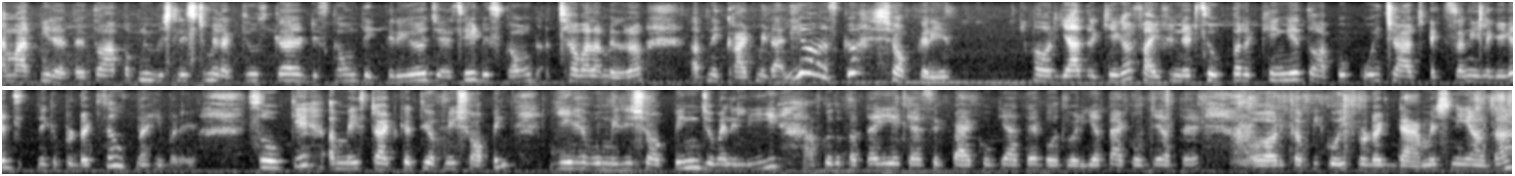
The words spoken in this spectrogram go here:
एमआरपी रहता है। तो आप अपनी विश लिस्ट में रखिए, उसका डिस्काउंट देखते रहिए जैसे ही डिस्काउंट अच्छा वाला मिल रहा अपने कार्ट में डालिए और उसको शॉप करिए। और याद रखिएगा 500 से ऊपर रखेंगे तो आपको कोई चार्ज एक्स्ट्रा नहीं लगेगा जितने के प्रोडक्ट्स हैं उतना ही पड़ेगा। सो so, ओके okay, अब मैं स्टार्ट करती हूँ अपनी शॉपिंग ये है वो मेरी शॉपिंग जो मैंने ली। आपको तो पता ही है कैसे पैक होके आता है बहुत बढ़िया पैक होके आता है। और कभी कोई प्रोडक्ट डैमेज नहीं आता।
